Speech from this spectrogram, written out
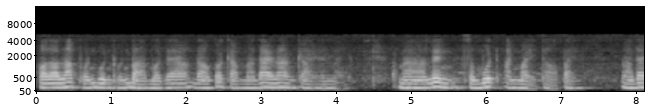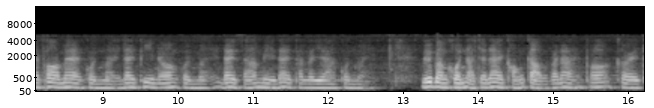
พอเรารับผลบุญผลบาปหมดแล้ว เราก็กลับมาได้ร่างกายอันใหม่ มาเล่นสมมุติอันใหม่ต่อไป มาได้พ่อแม่คนใหม่ ได้พี่น้องคนใหม่ ได้สามีได้ภรรยาคนใหม่ หรือบางคนอาจจะได้ของเก่าก็ได้ เพราะเคยท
